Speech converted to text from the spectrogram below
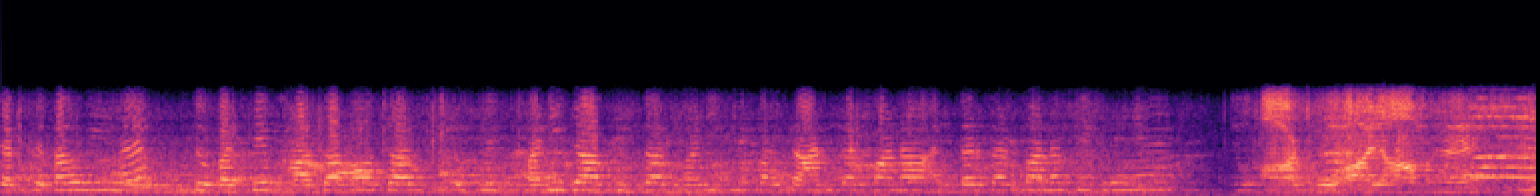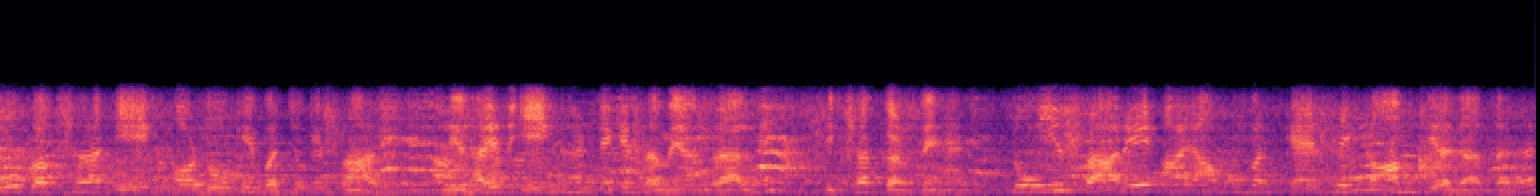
दक्षता हुई है। तो बच्चे भाषा कौशल उसमें ध्वनि जागरूकता, ध्वनि की पहचान कर पाना, अंतर कर पाना सीख रहे हैं। जो आठों आयाम है कक्षा एक और दो के बच्चों के साथ निर्धारित एक घंटे के समय अंतराल में शिक्षक करते हैं। तो ये सारे आयामों पर कैसे काम किया जाता है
